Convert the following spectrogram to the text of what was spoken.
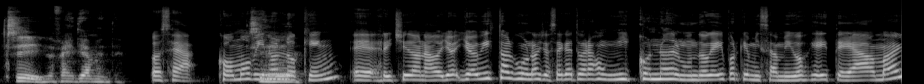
Sí, definitivamente. O sea, cómo vino Looking, eh, Richie Donado. Yo, yo he visto algunos, yo sé que tú eras un ícono del mundo gay porque mis amigos gay te aman.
